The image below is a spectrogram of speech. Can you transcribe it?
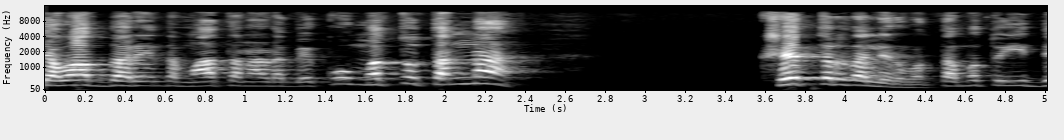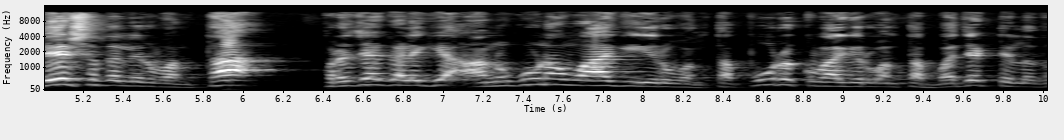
ಜವಾಬ್ದಾರಿಯಿಂದ ಮಾತನಾಡಬೇಕು ಮತ್ತು ತನ್ನ ಕ್ಷೇತ್ರದಲ್ಲಿರುವಂಥ ಮತ್ತು ಈ ದೇಶದಲ್ಲಿರುವಂಥ ಪ್ರಜೆಗಳಿಗೆ ಅನುಗುಣವಾಗಿ ಇರುವಂಥ ಪೂರಕವಾಗಿರುವಂಥ ಬಜೆಟ್ ಇಲ್ಲದ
